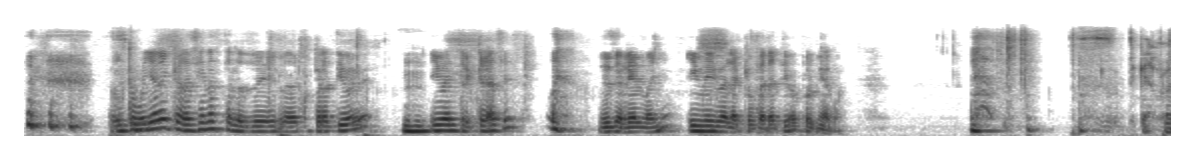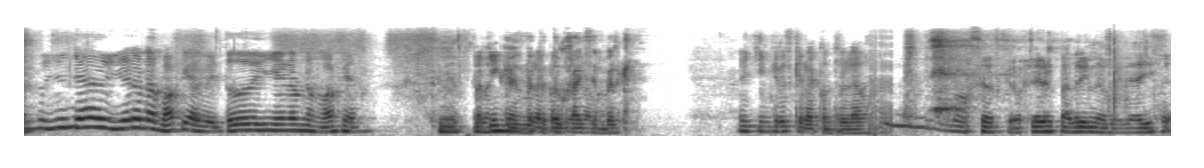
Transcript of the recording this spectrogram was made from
Y como ya me conocían hasta los de la cooperativa, güey, iba entre clases, me salía al baño y me iba a la cooperativa por mi agua. Este cabrón. Y ya, era una mafia, güey. Todo ahí era una mafia. Tenías ¿Y para- quién crees que la controlaba? Heisenberg. ¿Y quién crees que la controlaba? No seas que eres padrino, güey, de ahí. Sí.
